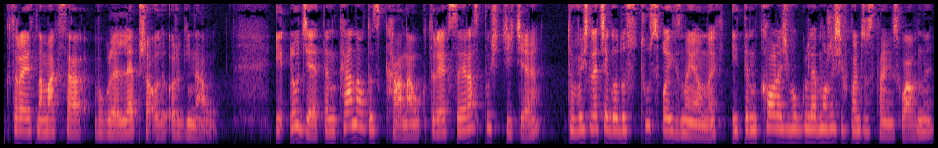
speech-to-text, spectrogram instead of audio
która jest na maksa w ogóle lepsza od oryginału. I ludzie, ten kanał to jest kanał, który jak sobie raz puścicie, to wyślecie go do stu swoich znajomych i ten koleś w ogóle może się w końcu stanie sławny,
